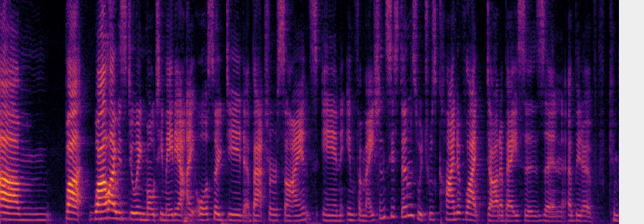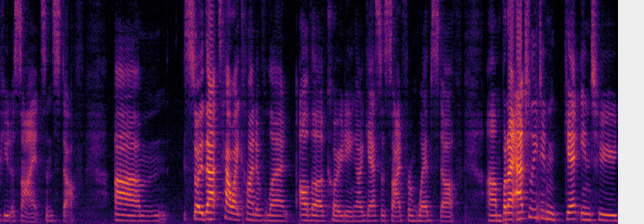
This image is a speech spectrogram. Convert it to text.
Um, but while I was doing multimedia, I also did a Bachelor of Science in Information Systems, which was kind of like databases and a bit of computer science and stuff. Um, so that's how I kind of learned other coding, I guess, aside from web stuff. Um, but I actually didn't get into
